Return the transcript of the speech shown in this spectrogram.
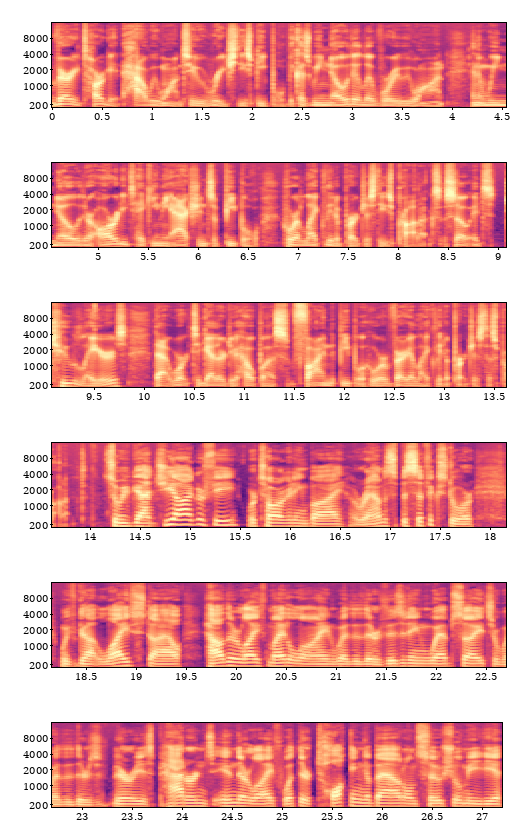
very target how we want to reach these people because we know they live where we want, and then we know they're already taking the actions of people who are likely to purchase these products. So it's two layers that work together to help us find the people who are very likely to purchase this product. So we've got geography we're targeting by around a specific store. We've got lifestyle, how their life might align, whether they're visiting websites or whether there's various patterns in their life, what they're talking about on social media,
